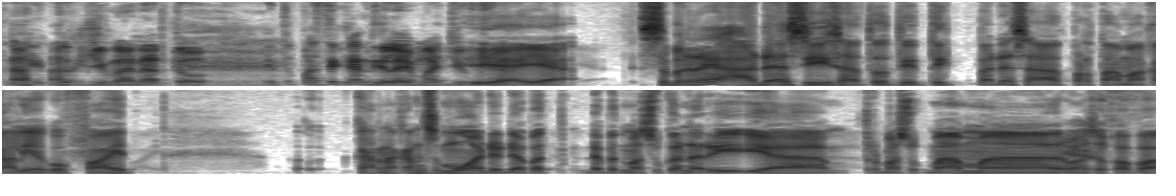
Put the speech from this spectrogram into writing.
Nah itu gimana tuh? Itu pasti kan dilema juga. Iya iya. Sebenarnya ada sih satu titik pada saat pertama kali aku fight karena kan semua ada dapat dapat masukan dari ya termasuk mama, termasuk Yes, apa.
